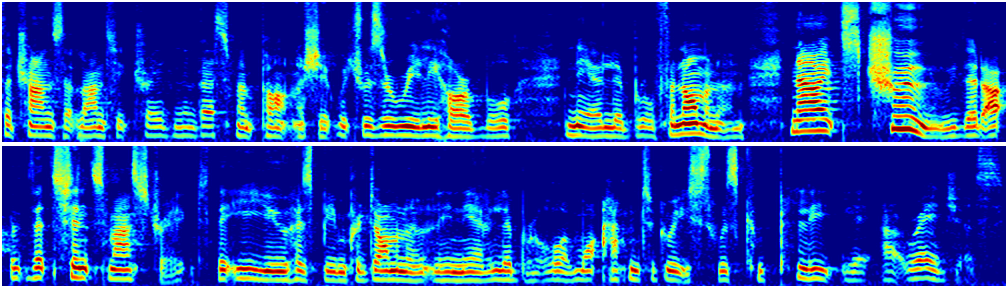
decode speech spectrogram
the transatlantic trade and investment partnership, which was a really horrible neoliberal phenomenon. Now, it's true that, uh, that since Maastricht, the EU has been predominantly neoliberal, and what happened to Greece was completely outrageous.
